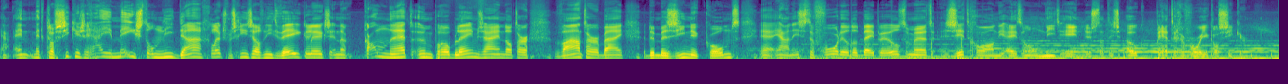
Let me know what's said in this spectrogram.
ja, en met klassiekers rij je meestal niet dagelijks, misschien zelfs niet wekelijks. En dan kan het een probleem zijn dat er water bij de benzine komt. Uh, ja, dan is het een voordeel dat BP Ultimate zit gewoon die ethanol niet in. Dus dat is ook prettiger voor je klassieker.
